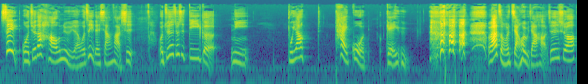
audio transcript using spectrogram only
所以我觉得好女人，我自己的想法是，我觉得就是第一个，你不要太过给予。我要怎么讲会比较好？就是说。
